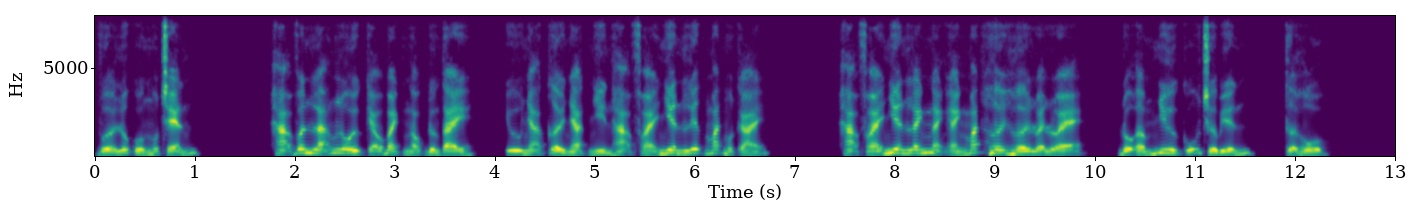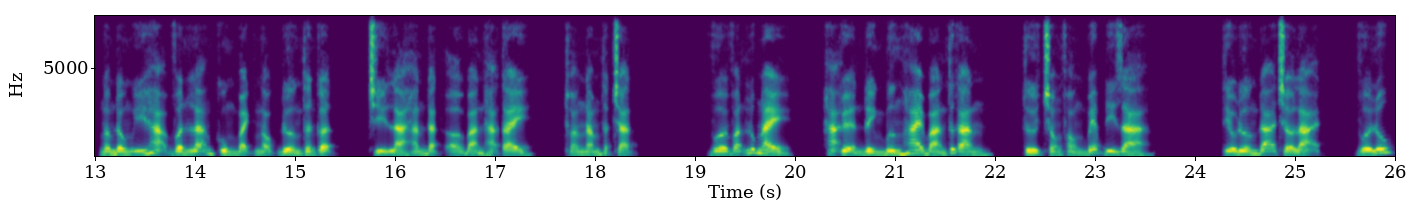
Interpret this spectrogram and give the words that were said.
vừa lúc uống một chén. Hạ Vân Lãng lôi kéo Bạch Ngọc Đường tay, yêu nhã cười nhạt nhìn Hạ phái nhiên liếc mắt một cái. Hạ phái nhiên lãnh ngạnh ánh mắt hơi hơi loé loé, độ ấm như cũ chưa biến, tựa hồ. Ngầm đồng ý Hạ Vân Lãng cùng Bạch Ngọc Đường thân cận, chỉ là hắn đặt ở bàn hạ tay, thoáng nắm thật chặt. Vừa vặn lúc này, Hạ tuyển Đình bưng hai bàn thức ăn, từ trong phòng bếp đi ra. Tiểu đường đã trở lại, vừa lúc,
